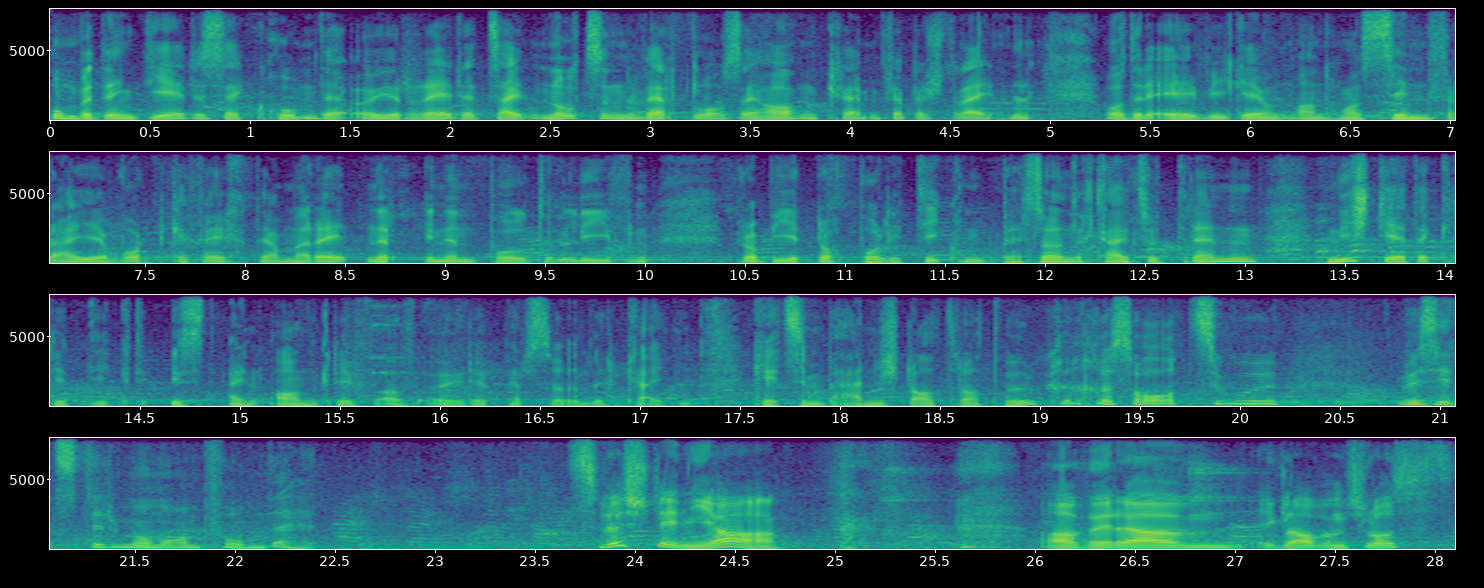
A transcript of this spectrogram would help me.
unbedingt jede Sekunde eurer Redezeit nutzen, wertlose Hahnkämpfe bestreiten oder ewige und manchmal sinnfreie Wortgefechte am Rednerinnenpult liefern. Probiert doch Politik und Persönlichkeit zu trennen. Nicht jede Kritik ist ein Angriff auf eure Persönlichkeiten. Geht es im Berner Stadtrat wirklich so zu, wie es jetzt der Momo empfunden hat? Zwischen ja. Aber ähm, ich glaube, am Schluss,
